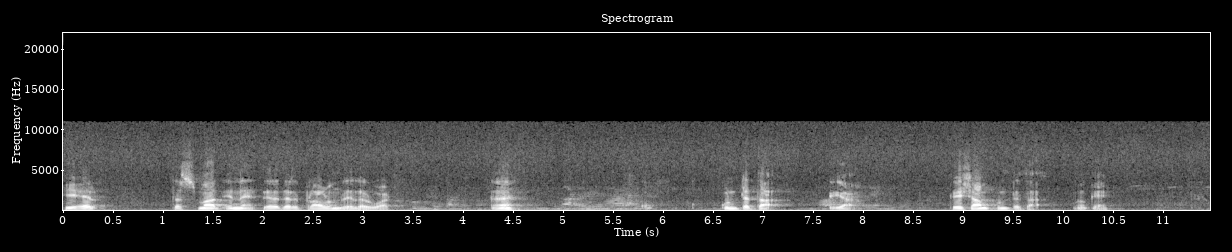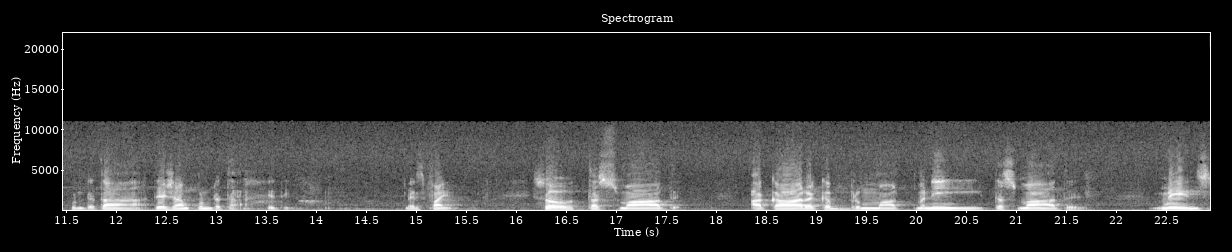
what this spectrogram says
Here, tasmad, in there, there is a problem there or what? Eh? Kuntata. Yeah. Tesham kuntata. Okay. Kuntata. Tesham kuntata. Iti. That is fine. So, tasmat akaraka brahmatmani tasmat means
